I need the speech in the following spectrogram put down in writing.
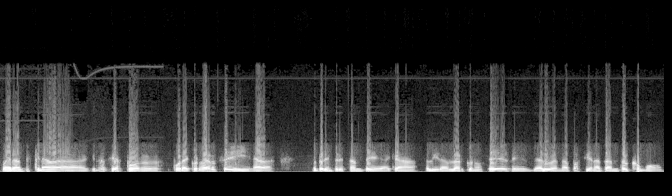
Bueno, antes que nada, gracias por, por acordarse y nada, súper interesante acá salir a hablar con ustedes de, de algo que me apasiona tanto como,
